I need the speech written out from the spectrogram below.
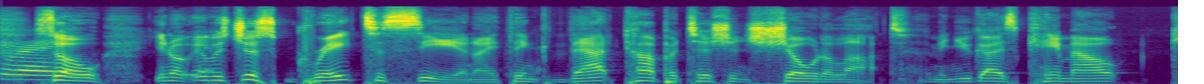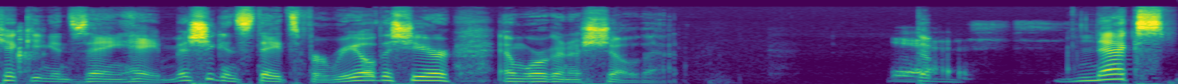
Right. So, you know, it was just great to see, and I think that competition showed a lot. I mean, you guys came out kicking and saying, "Hey, Michigan State's for real this year, and we're going to show that." Yes. The next,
